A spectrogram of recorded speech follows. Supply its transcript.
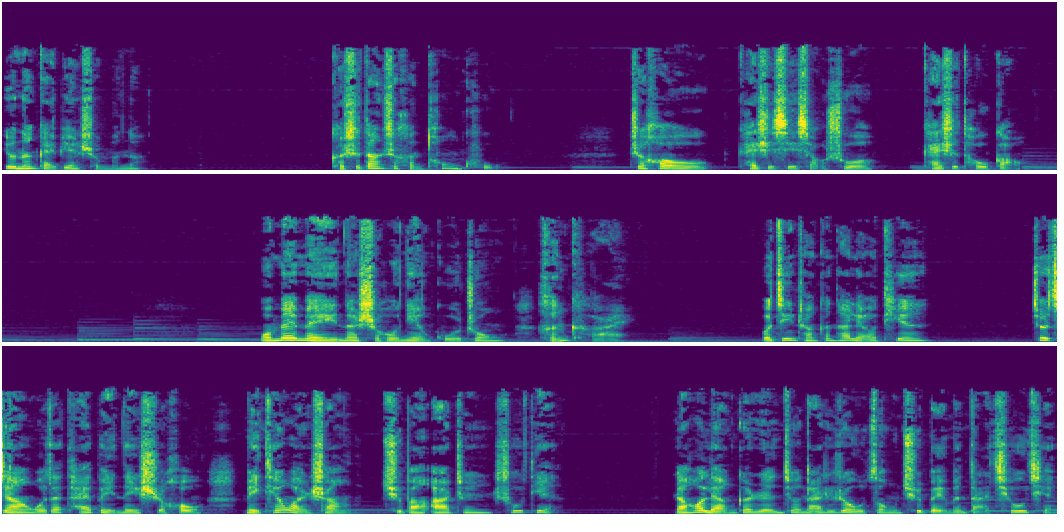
又能改变什么呢？可是当时很痛苦，之后开始写小说，开始投稿。我妹妹那时候念国中，很可爱。我经常跟他聊天，就讲我在台北那时候，每天晚上去帮阿珍收店，然后两个人就拿着肉粽去北门打秋千。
